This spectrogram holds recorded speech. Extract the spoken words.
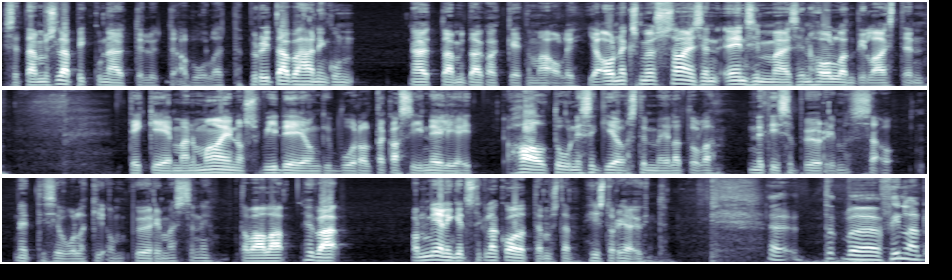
se tämmöisellä pikkunäyttelyiden avulla, että pyritään vähän niin kuin näyttää, mitä kaikkea tämä oli. Ja onneksi myös sain sen ensimmäisen hollantilaisten tekemän mainosvideonkin vuodelta 84 haltuun, niin sekin on sitten meillä tuolla netissä pyörimässä, nettisivullakin on pyörimässä, niin tavallaan hyvä, on mielenkiintoista kyllä koota tämmöistä historiaa yhtä. Finland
